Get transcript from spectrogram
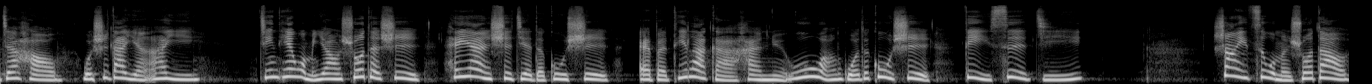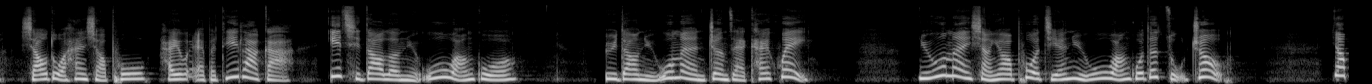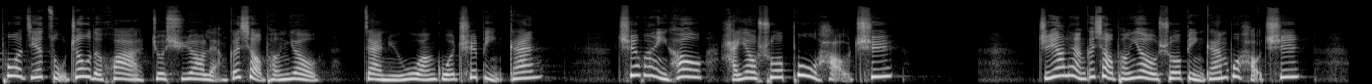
大家好，我是大眼阿姨。今天我们要说的是《黑暗世界的故事》——艾蒂拉嘎和女巫王国的故事第四集。上一次我们说到，小朵和小扑还有艾蒂拉嘎一起到了女巫王国，遇到女巫们正在开会。女巫们想要破解女巫王国的诅咒。要破解诅咒的话，就需要两个小朋友在女巫王国吃饼干，吃完以后还要说不好吃。只要两个小朋友说饼干不好吃，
